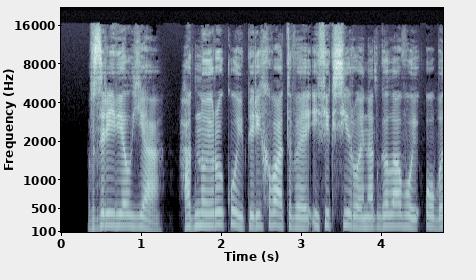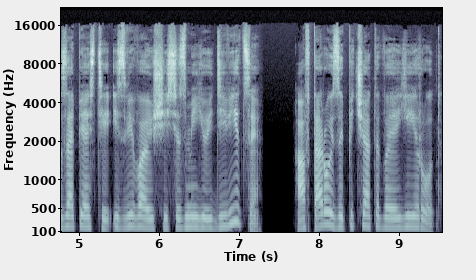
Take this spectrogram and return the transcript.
— взревел я, одной рукой перехватывая и фиксируя над головой оба запястья извивающейся змеей девицы, а второй запечатывая ей рот.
